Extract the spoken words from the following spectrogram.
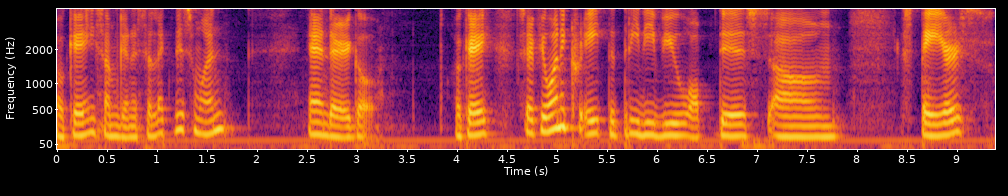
Okay, so I'm gonna select this one and there you go. Okay? So if you want to create the 3d view of this um, stairs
